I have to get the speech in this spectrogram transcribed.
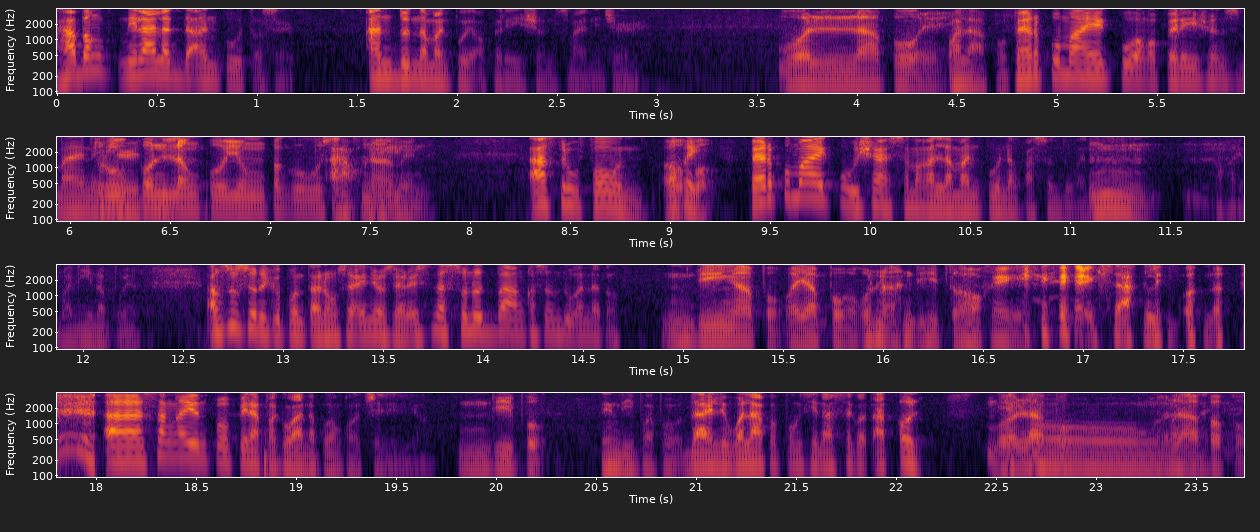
habang nilalagdaan po to sir, andun naman po yung operations manager. Wala po eh. Wala po. Pero pumayag po ang operations manager. Dito. lang po yung pag-uusap Ah, okay. namin. Ah, through phone. Okay. Opo. Pero pumayag po siya sa mga laman po ng kasunduan. Mm, Okay, mali na po yan. Ang susunod ko pong tanong sa inyo, sir, is nasunod ba ang kasunduan na to? hindi nga po, kaya po ako nandito. Okay, exactly po. No? Ah, sa ngayon po, pinapagawa na po ang kotse ninyo? Hindi po. Hindi pa po. Dahil wala pa pong sinasagot at all. Wala po. Itong Wala bus pa po.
